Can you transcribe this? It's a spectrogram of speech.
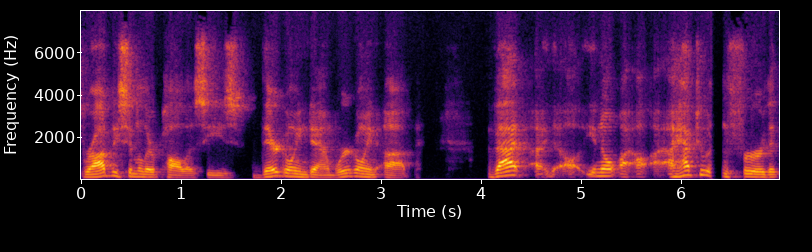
broadly similar policies. They're going down, we're going up. That, you know, I, have to infer that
